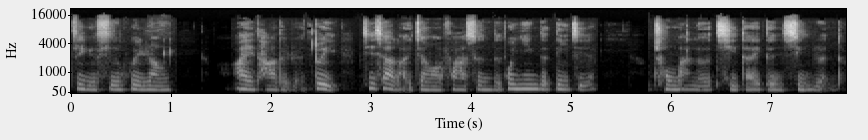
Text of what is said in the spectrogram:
这个是会让爱他的人对接下来将要发生的婚姻的缔结充满了期待跟信任的。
